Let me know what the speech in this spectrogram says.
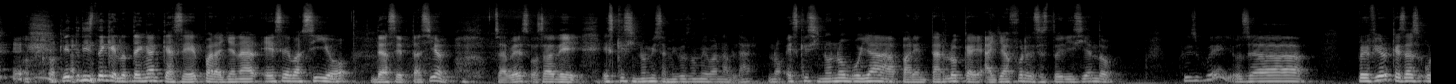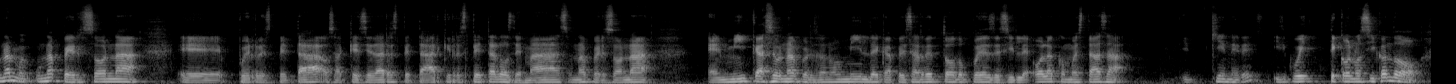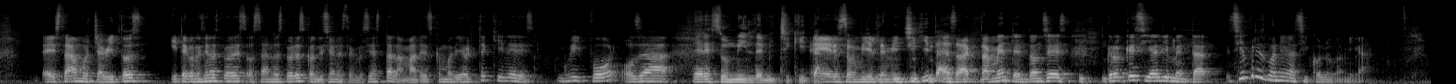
Qué triste que lo tengan que hacer para llenar ese vacío de aceptación. ¿Sabes? O sea, de. Es que si no, mis amigos no me van a hablar. No, es que si no, no voy a aparentar lo que allá afuera les estoy diciendo. Pues, güey, o sea. Prefiero que seas una, una persona, eh, pues, respetada, o sea, que se da a respetar, que respeta a los demás, una persona, en mi caso, una persona humilde, que a pesar de todo puedes decirle, hola, ¿cómo estás? A, ¿quién eres? Y, güey, te conocí cuando estábamos chavitos y te conocí en las peores, o sea, en las peores condiciones, te conocí hasta la madre, es como de, ahorita, ¿quién eres? Güey, por, o sea... Eres humilde, mi chiquita. Eres humilde, mi chiquita, exactamente. Entonces, creo que sí alimentar, siempre es bueno ir a psicólogo, amiga.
